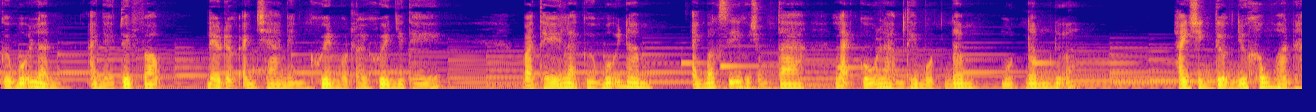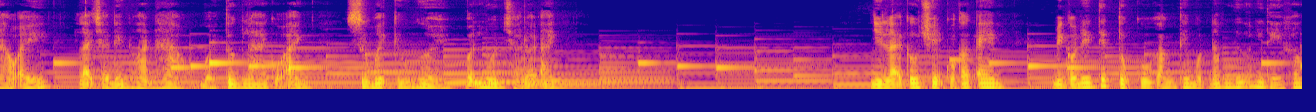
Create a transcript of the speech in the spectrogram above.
Cứ mỗi lần anh ấy tuyệt vọng, đều được anh trai mình khuyên một lời khuyên như thế. Và thế là cứ mỗi năm anh bác sĩ của chúng ta lại cố làm thêm một năm một năm nữa. Hành trình tưởng như không hoàn hảo ấy lại trở nên hoàn hảo bởi tương lai của anh. Sứ mệnh cứu người vẫn luôn chờ đợi anh. Nhìn lại câu chuyện của các em, mình có nên tiếp tục cố gắng thêm một năm nữa như thế không?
